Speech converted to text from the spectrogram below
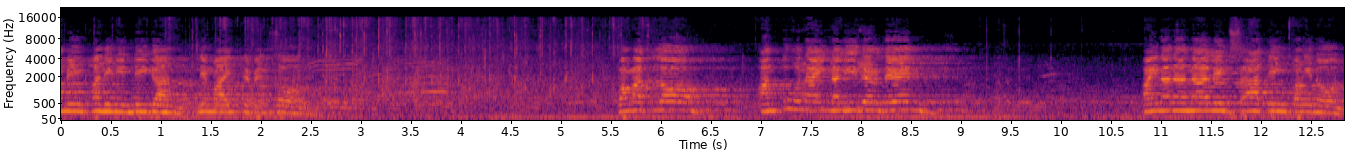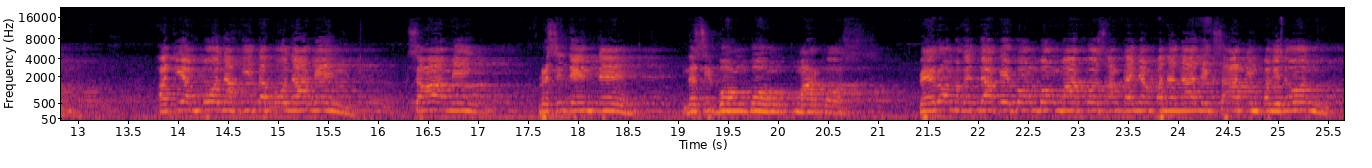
aming paninindigan ni Mike Defensor. Pangatlo, ang tunay na leader din ay nananalig sa ating Panginoon. At yan po nakita po namin sa aming presidente na si Bongbong Marcos. Pero maganda kay Bongbong Marcos ang kanyang pananalig sa ating Panginoon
